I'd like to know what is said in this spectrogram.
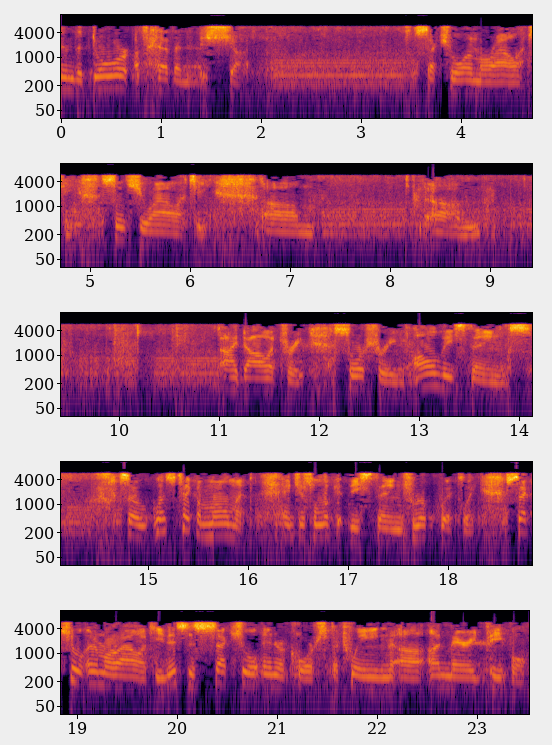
then the door of heaven is shut sexual immorality, sensuality, um, um, idolatry, sorcery, all these things. So let's take a moment and just look at these things real quickly. Sexual immorality. This is sexual intercourse between uh, unmarried people.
